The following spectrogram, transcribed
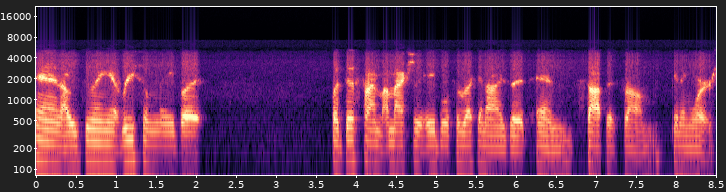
and I was doing it recently, but but this time I'm actually able to recognize it and stop it from getting worse.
